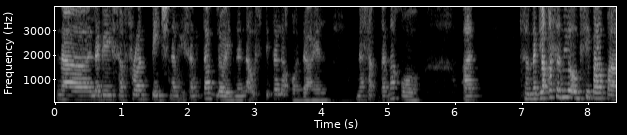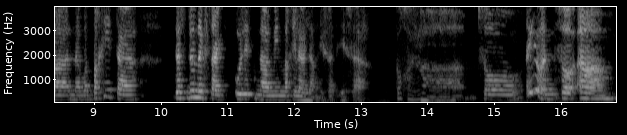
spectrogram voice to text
nalagay sa front page ng isang tabloid na na-hospital ako dahil nasaktan ako. At so naglakas ng loob si Papa na magpakita. Tapos doon nag-start ulit namin makilala ang isa't isa. Okay. Um, so, ayun. So, um,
